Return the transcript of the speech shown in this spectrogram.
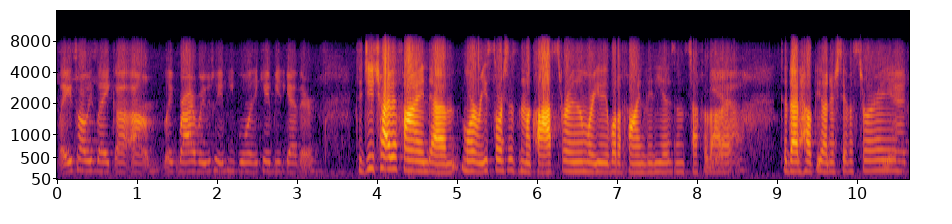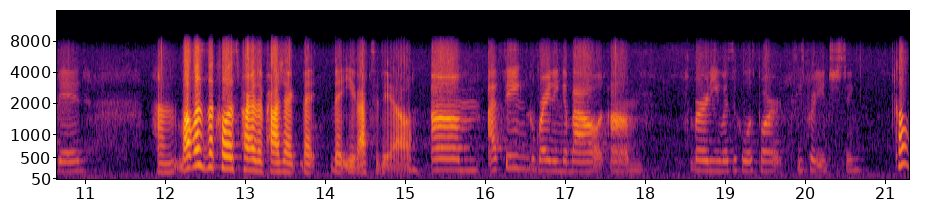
like it's always like a um like rivalry between people and they can't be together. Did you try to find um, more resources in the classroom? Were you able to find videos and stuff about yeah. it? Did that help you understand the story? Yeah, I did. Um, what was the coolest part of the project that, that you got to do? Um, I think writing about um Verdi was the coolest part. He's pretty interesting. Cool.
